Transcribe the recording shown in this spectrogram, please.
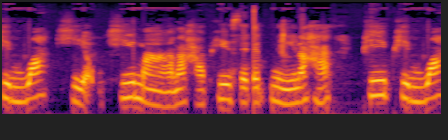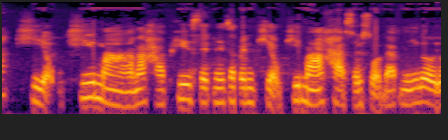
พิมพ์ว่าเขียวขี้มานะคะ พี่เซตนี้นะคะ พี่พิมพ์ว่าเขียวขี้มานะคะ พี่เซตนี้จะเป็นเขียวขี้ม้าค่ะ สวยๆแบบนี้เลย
